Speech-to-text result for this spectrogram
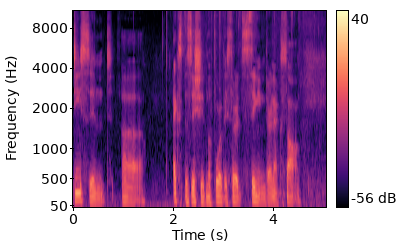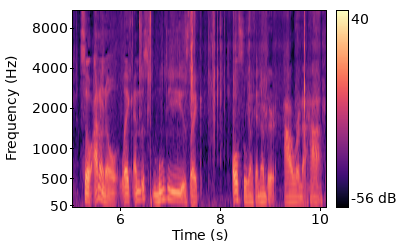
decent uh, exposition before they started singing their next song. So I don't know, like, and this movie is like also like another hour and a half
